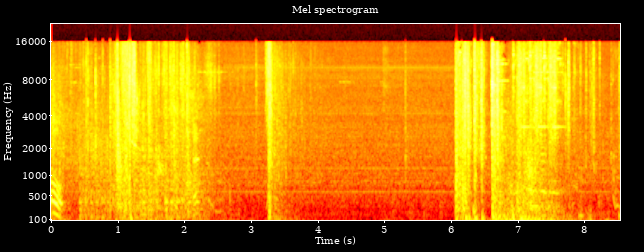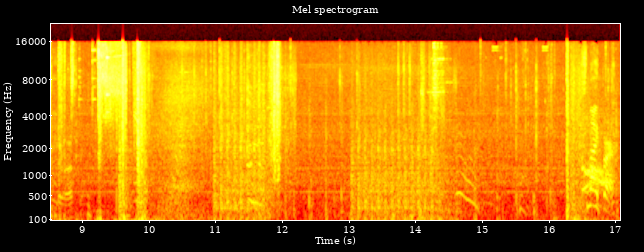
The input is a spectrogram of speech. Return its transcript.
Oh, Sniper.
